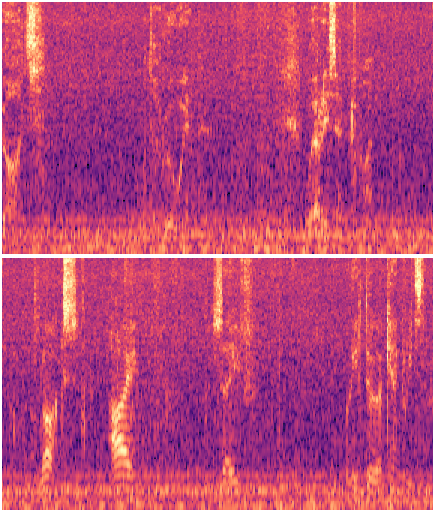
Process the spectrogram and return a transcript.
Gods. What a ruin. Where is everyone? Rocks. High. Safe. Rito, I can't reach them.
